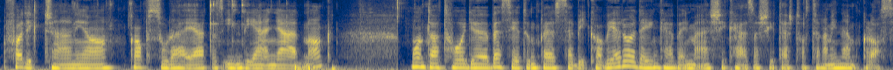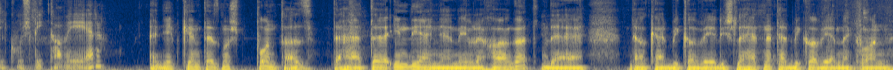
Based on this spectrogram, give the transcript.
farigcsálni a kapszuláját az indián nyárnak, Mondtad, hogy eh, beszéltünk persze bikavérről, de inkább egy másik házasítást hoztál, ami nem klasszikus bikavér. Egyébként ez most pont az, tehát indián nyár névre hallgat, de, de akár bikavér is lehetne, tehát bikavérnek van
